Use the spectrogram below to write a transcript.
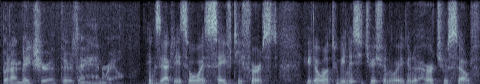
but I make sure that there's a handrail. Exactly. It's always safety first. You don't want to be in a situation where you're going to hurt yourself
